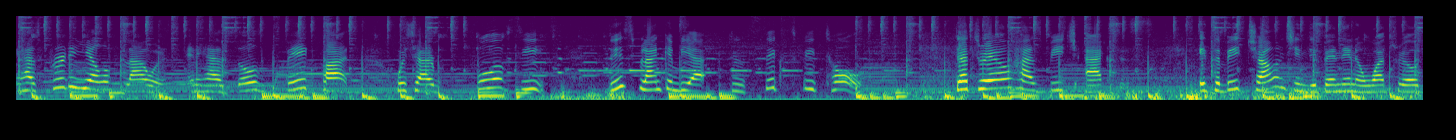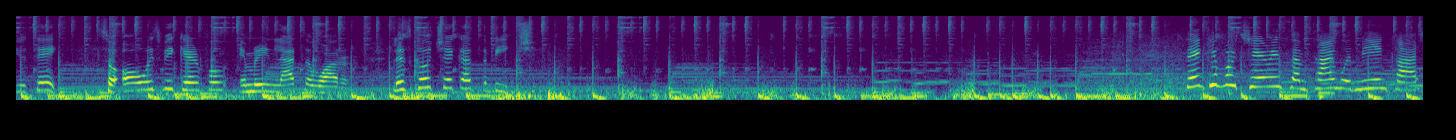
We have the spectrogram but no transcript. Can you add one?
It has pretty yellow flowers and it has those big pots which are full of seeds. This plant can be up to six feet tall. The trail has beach access. It's a bit challenging depending on what trail you take, so always be careful and bring lots of water. Let's go check out the beach. Thank you for sharing some time with me and Kashi.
